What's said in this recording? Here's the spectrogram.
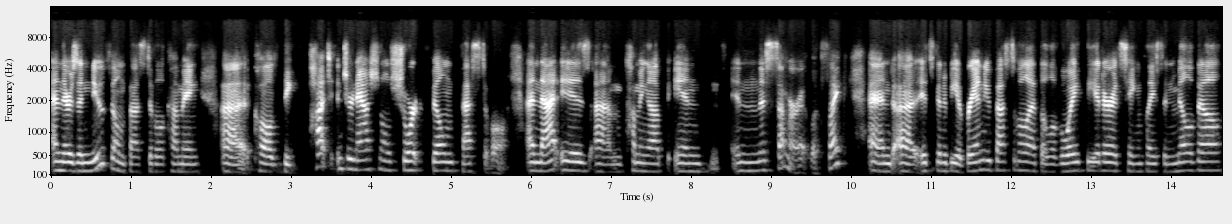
And there's a new film festival coming uh, called the Putt International Short Film Festival, and that is um, coming up in in this summer. It looks like, and uh, it's going to be a brand new festival at the Levoy Theater. It's taking place in Millville,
